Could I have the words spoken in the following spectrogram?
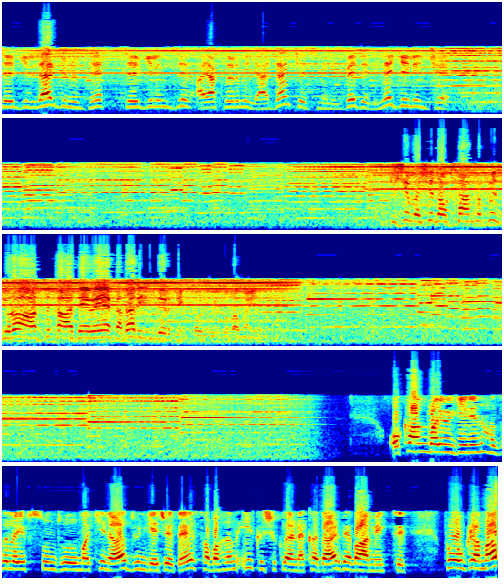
Sevgililer gününde sevgilinizin ayaklarını yerden kesmenin bedeline gelince Kişi başı 99 euro artı KDV'ye kadar indirdik bu uygulamayı. Okan Bayülgen'in hazırlayıp sunduğu makina dün gece de sabahın ilk ışıklarına kadar devam etti. Programa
